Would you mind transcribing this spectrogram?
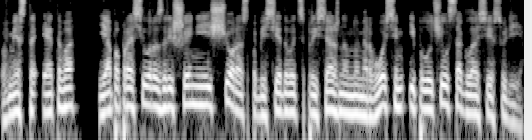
Вместо этого я попросил разрешения еще раз побеседовать с присяжным номер 8 и получил согласие судьи.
